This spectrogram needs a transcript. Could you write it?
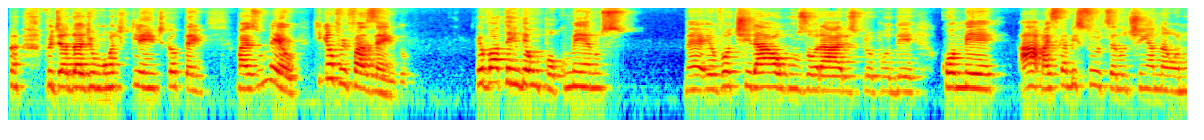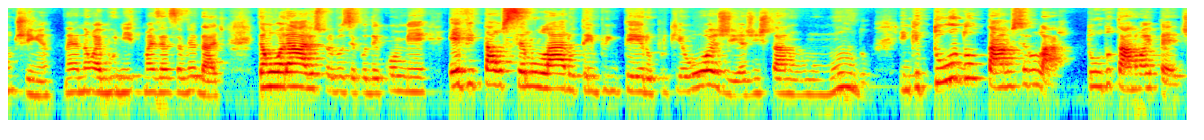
Podia dar de um monte de cliente que eu tenho mas o meu. O que, que eu fui fazendo? Eu vou atender um pouco menos, né? Eu vou tirar alguns horários para eu poder comer. Ah, mas que absurdo, você não tinha? Não, eu não tinha, né? Não é bonito, mas essa é a verdade. Então, horários para você poder comer, evitar o celular o tempo inteiro, porque hoje a gente está num, num mundo em que tudo está no celular, tudo está no iPad.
